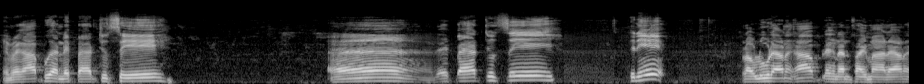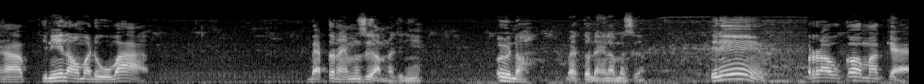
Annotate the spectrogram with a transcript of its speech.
เห็นไหมครับ เพื่อนได้แปดจุดสี่อ่าได้แปดจุดสี่ทีนี้เรารู้แล้วนะครับ แรงดันไฟมาแล้วนะครับ ทีนี้เรามาดูว่า แบตตัวไหนมันเสื่อมนะทีนี้ เออเนาะแบตตัวไหนเรามาเสื่อม ทีนี้เราก็มาแกะ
